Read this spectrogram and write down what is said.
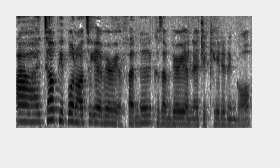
Uh, I tell people not to get very offended because I'm very uneducated in golf.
